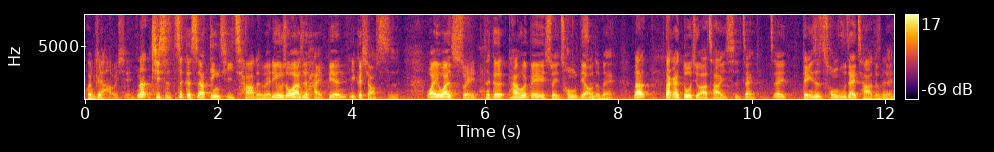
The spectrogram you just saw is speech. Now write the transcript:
会比较好一些。Okay. 那其实这个是要定期擦的，对不对？例如说我要去海边一个小时玩一玩水，那个它会被水冲掉，对不对？那大概多久要擦一次？再再等于是重复再擦，对不对？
